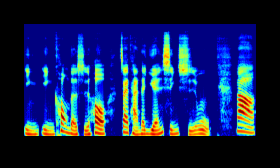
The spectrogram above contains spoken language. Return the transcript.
引引控的时候，在谈的原型食物。那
